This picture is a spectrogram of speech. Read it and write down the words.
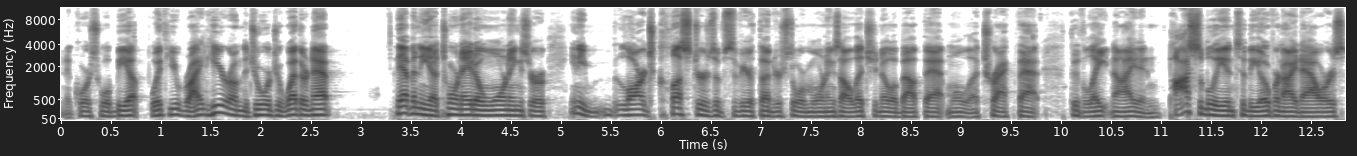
And of course, we'll be up with you right here on the Georgia Weather Net if you have any uh, tornado warnings or any large clusters of severe thunderstorm warnings, I'll let you know about that, and we'll uh, track that through the late night and possibly into the overnight hours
